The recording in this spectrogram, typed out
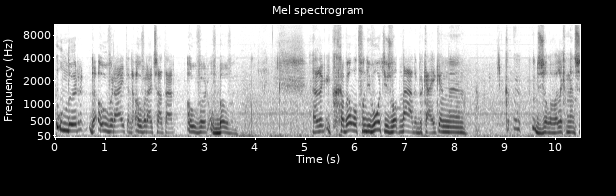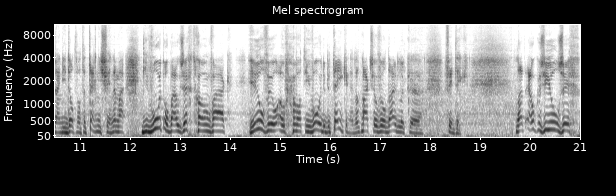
onder de overheid en de overheid staat daar over of boven. Ik ga wel wat van die woordjes wat nader bekijken. En, uh, er zullen wellicht mensen zijn die dat wat te technisch vinden. Maar die woordopbouw zegt gewoon vaak heel veel over wat die woorden betekenen. Dat maakt zoveel duidelijk, uh, vind ik. Laat elke ziel zich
